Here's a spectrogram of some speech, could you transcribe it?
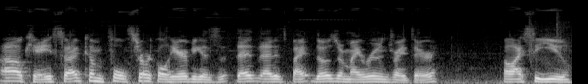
Okay, so I've come full circle here because that that is my those are my runes right there. Oh, I see you.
